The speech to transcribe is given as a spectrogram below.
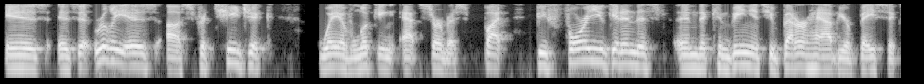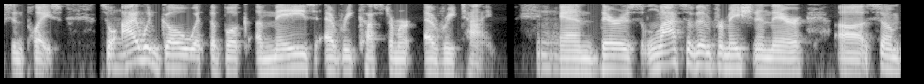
is is it really is a strategic way of looking at service. But before you get into this, into convenience, you better have your basics in place. So mm-hmm. I would go with the book Amaze Every Customer Every Time. Mm-hmm. And there's lots of information in there. Uh, some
